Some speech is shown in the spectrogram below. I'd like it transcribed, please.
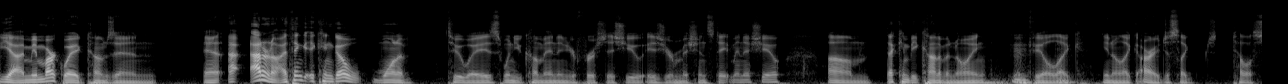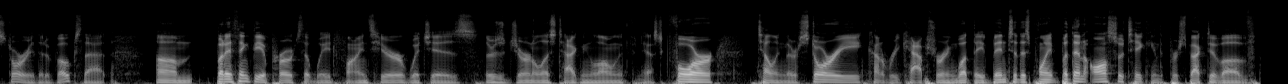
Yeah, I mean, Mark Waid comes in, and I, I don't know. I think it can go one of two ways when you come in and your first issue is your mission statement issue. Um, that can be kind of annoying and feel like, you know, like, all right, just like just tell a story that evokes that. Um, but I think the approach that Waid finds here, which is there's a journalist tagging along with Fantastic Four, telling their story, kind of recapturing what they've been to this point, but then also taking the perspective of,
